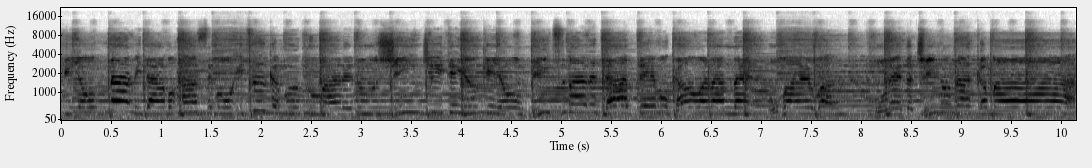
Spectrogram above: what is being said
泣くよ涙も汗もいつか報われる信じてゆけよ。いつまでたっても変わらない。お前は俺たちの仲間。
